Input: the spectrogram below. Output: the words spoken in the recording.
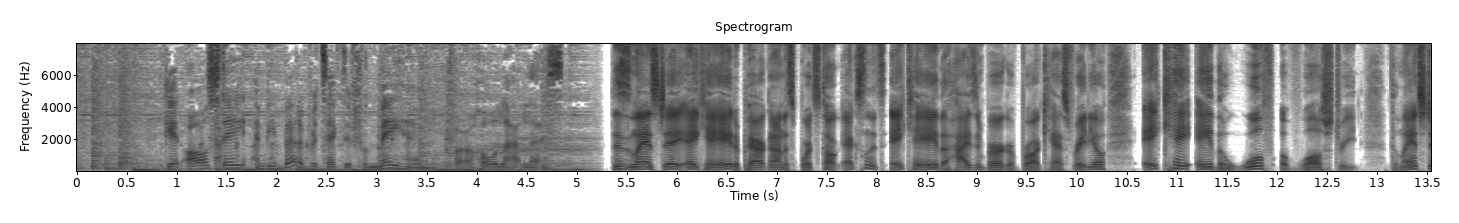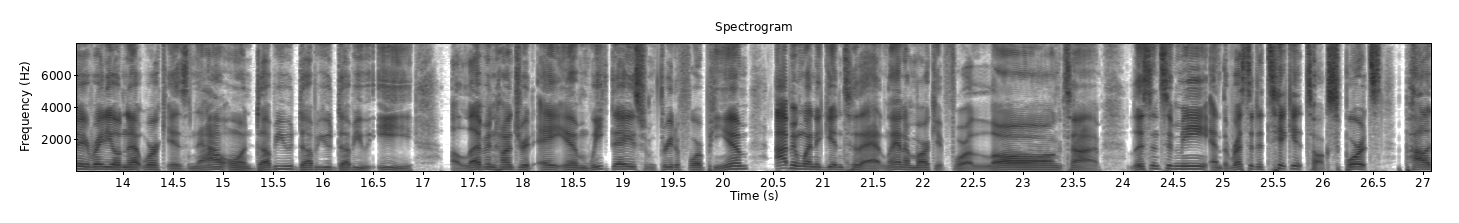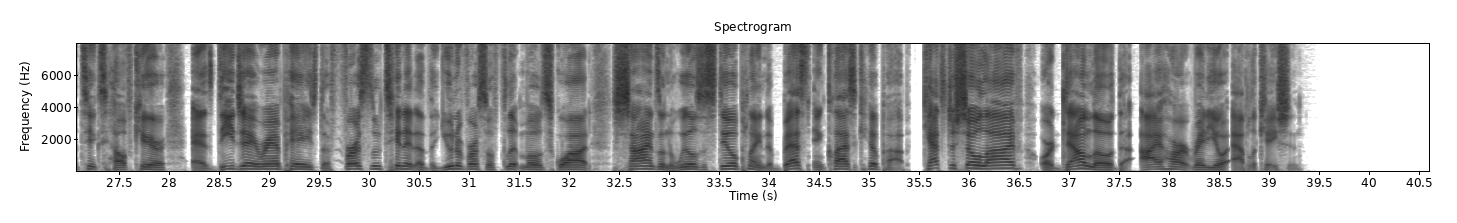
Get Allstate and be better protected from mayhem for a whole lot less. This is Lance J, aka the Paragon of Sports Talk Excellence, aka the Heisenberg of broadcast radio, aka the Wolf of Wall Street. The Lance J Radio Network is now on WWE 1100 a.m. weekdays from 3 to 4 p.m. I've been wanting to get into the Atlanta market for a long time. Listen to me and the rest of the ticket talk sports, politics, healthcare as DJ Rampage, the first lieutenant of the Universal Flip Mode Squad, shines on the wheels of steel playing the best in classic hip hop. Catch the show live or download the iHeartRadio application.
